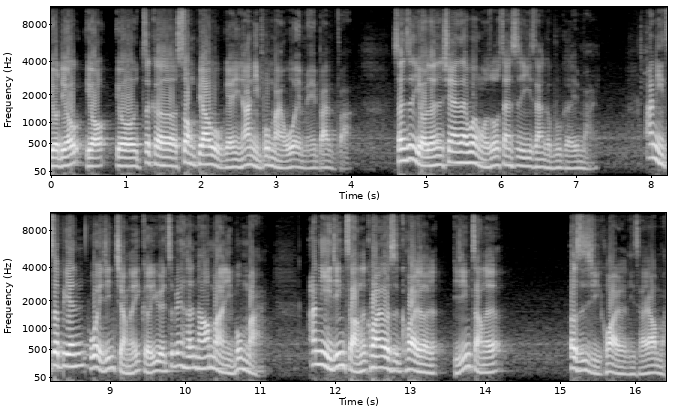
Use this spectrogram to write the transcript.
有留有有这个送标股给你，那你不买我也没办法。甚至有人现在在问我说三四一三可不可以买？啊，你这边我已经讲了一个月，这边很好买，你不买？啊，你已经涨了快二十块了，已经涨了二十几块了，你才要买？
